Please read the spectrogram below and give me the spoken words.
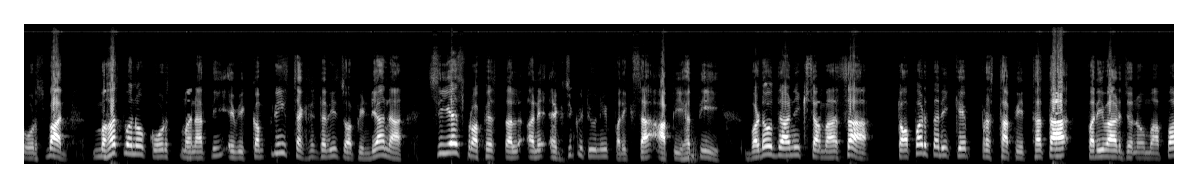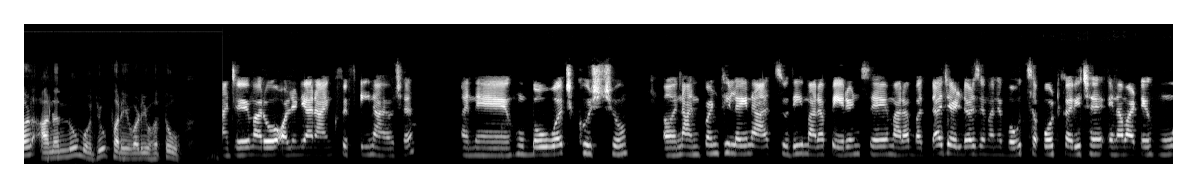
કોર્સ બાદ મહત્વનો કોર્સ મનાતી એવી કંપની સેક્રેટરીઝ ઓફ ઇન્ડિયાના સીએસ પ્રોફેશનલ અને એક્ઝિક્યુટિવની પરીક્ષા આપી હતી. વડોદરાની ક્ષમા શાહ ટોપર તરીકે પ્રસ્થાપિત થતા પરિવારજનોમાં પણ આનંદનું મોજું ફરી વળ્યું હતું. આજે મારો ઓલ ઇન્ડિયા રેન્ક ફિફ્ટીન આવ્યો છે અને હું બહુ જ ખુશ છું. નાનપણથી લઈને આજ સુધી મારા પેરેન્ટ્સે મારા બધા જ એલ્ડર્સે મને બહુ જ સપોર્ટ કરી છે. એના માટે હું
